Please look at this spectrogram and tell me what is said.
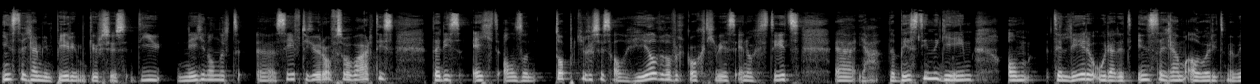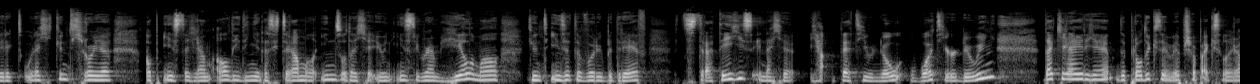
Instagram Imperium cursus, die 970 euro of zo waard is. Dat is echt onze topcursus, al heel veel verkocht geweest en nog steeds uh, ja, de best in the game om te leren hoe dat het Instagram-algoritme werkt, hoe dat je kunt groeien op Instagram, al die dingen, dat zit er allemaal in, zodat je je Instagram helemaal kunt inzetten voor je bedrijf, strategisch, en dat je, ja, that you know what you're doing. Dat krijg je, de product- en webshop accelerator,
